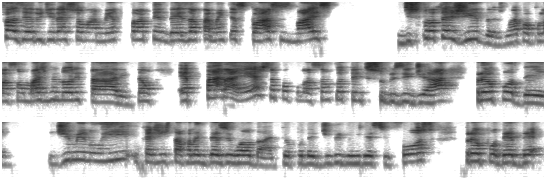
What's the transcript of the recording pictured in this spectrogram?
fazer o direcionamento para atender exatamente as classes mais desprotegidas, não é a população mais minoritária. Então, é para essa população que eu tenho que subsidiar para eu poder diminuir o que a gente está falando de desigualdade, para eu poder diminuir esse fosso, para eu poder de,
